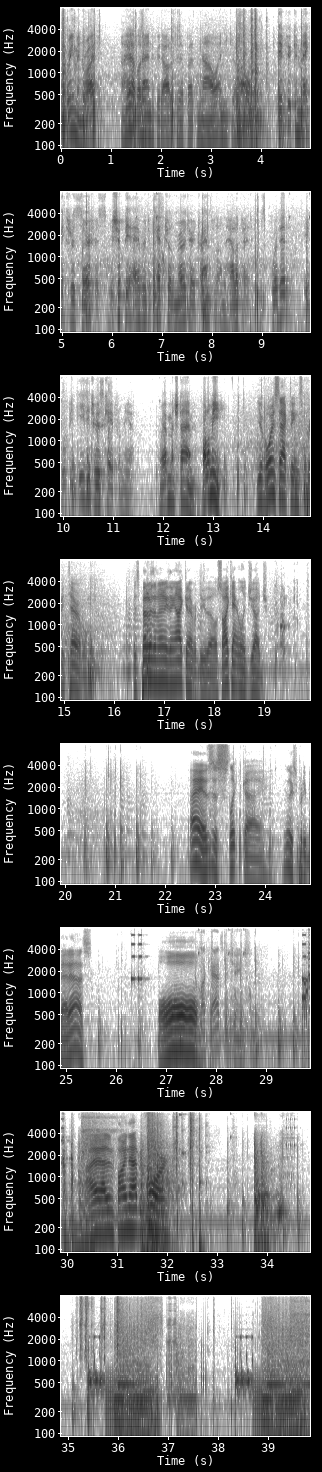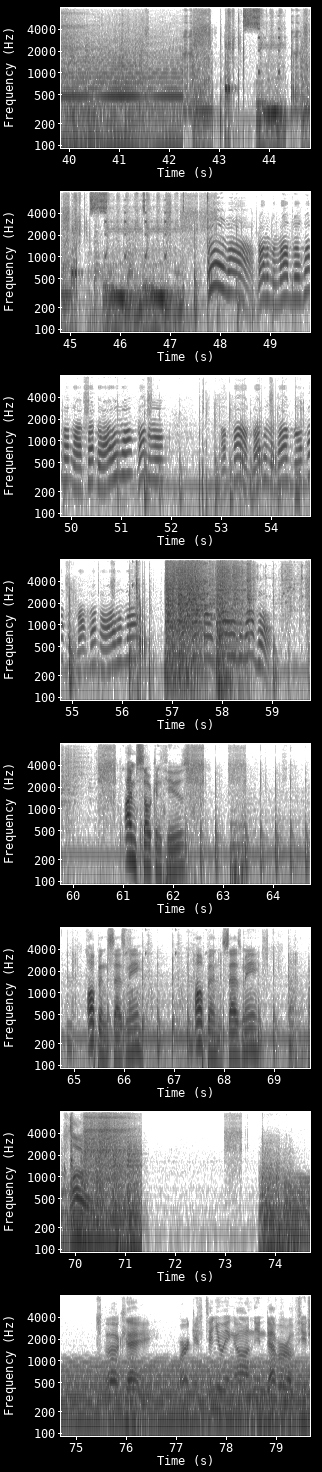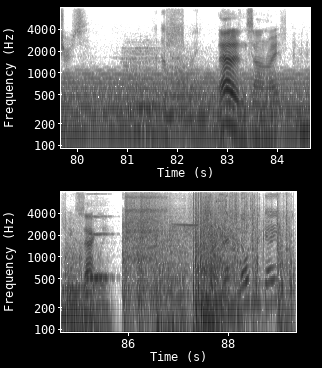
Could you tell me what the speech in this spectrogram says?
Freeman, right? I Yeah, had buddy. planned to get out of here, but now I need your help. If we can make it to the surface, we should be able to capture the military transport on the helipad. With it, it would be easy to escape from here. We haven't much time. Follow me. Your voice acting's pretty terrible. It's better than anything I can ever do, though, so I can't really judge. Hey, this is a slick guy. He looks pretty badass. Oh, Luck has to change soon. I, I didn't find that before. I'm so confused. Open, says me. Open, says me. Close. Okay. We're continuing on the endeavor of futures. That doesn't sound right. That doesn't sound right. Exactly. That's loading the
